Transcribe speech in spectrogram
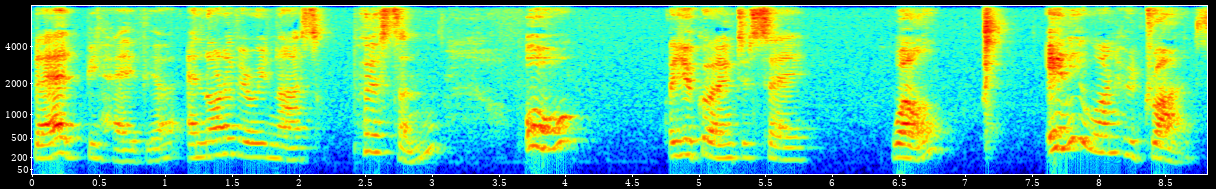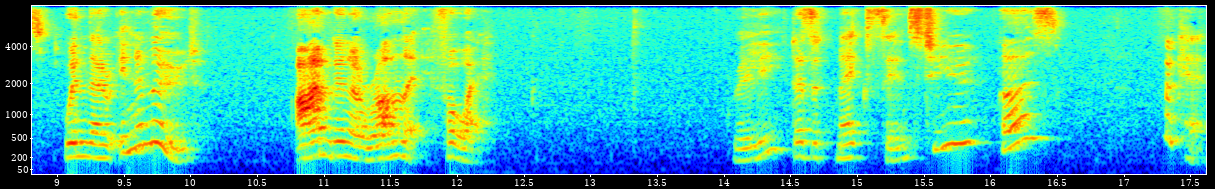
bad behavior, and not a very nice person? Or are you going to say, well, anyone who drives when they're in a mood, I'm going to run the F away? Really? Does it make sense to you, guys? Okay.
